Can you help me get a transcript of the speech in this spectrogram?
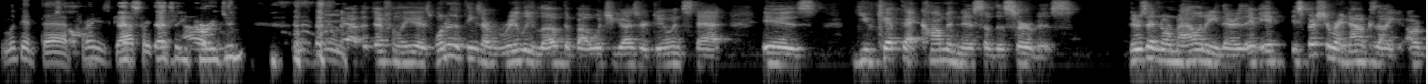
Look at that. So Praise God. That's, that's encouraging. Mm-hmm. yeah, that definitely is. One of the things I really loved about what you guys are doing, Stat, is you kept that commonness of the service. There's that normality there. It, it especially right now because like our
